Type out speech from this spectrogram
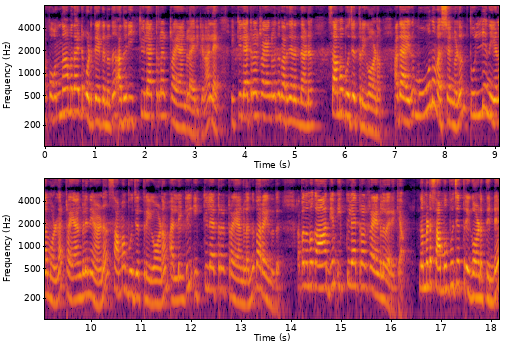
അപ്പോൾ ഒന്നാമതായിട്ട് കൊടുത്തേക്കുന്നത് അതൊരു ഇക്യുലാറ്ററൽ ട്രയാങ്കിൾ ആയിരിക്കണം അല്ലെ? ഇക്യുലാറ്ററൽ ട്രയാങ്കിൾ എന്ന് പറഞ്ഞാൽ എന്താണ്? സമഭുജ ത്രികോണം അതായത് മൂന്ന് വശങ്ങളും തുല്യ നീളമുള്ള ട്രയാങ്കിളിനെയാണ് സമഭുജ ത്രികോണം അല്ലെങ്കിൽ ഇക്യുലാറ്ററൽ ട്രയാങ്കിൾ എന്ന് പറയുന്നത്. അപ്പോൾ നമുക്ക് ആദ്യം ഇക്യുലാറ്ററൽ ട്രയാങ്കിൾ വരയ്ക്കാം. നമ്മുടെ സമഭുജ ത്രികോണത്തിന്റെ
